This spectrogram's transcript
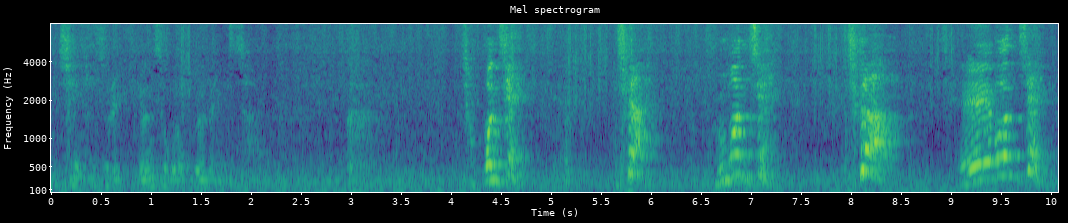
부채 기술을 연속으로 보여드리겠어. 첫 번째, 자, 두 번째, 자, 세 번째,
